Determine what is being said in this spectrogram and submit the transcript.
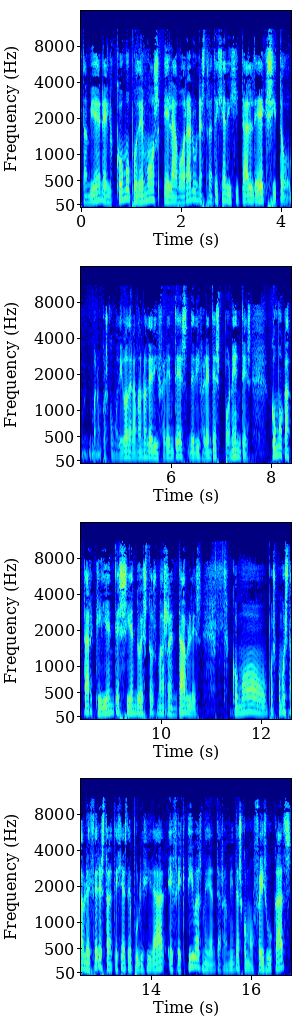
también el cómo podemos elaborar una estrategia digital de éxito. Bueno, pues como digo, de la mano de diferentes, de diferentes ponentes. Cómo captar clientes siendo estos más rentables. Cómo, pues cómo establecer estrategias de publicidad efectivas mediante herramientas como Facebook Ads.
